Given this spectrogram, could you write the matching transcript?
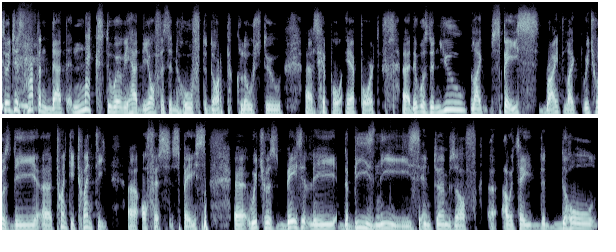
So it just happened that next to where we had the office in hoofddorp close to uh, schiphol airport uh, there was the new like space right like which was the uh, 2020 uh, office space uh, which was basically the bee's knees in terms of uh, i would say the, the whole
